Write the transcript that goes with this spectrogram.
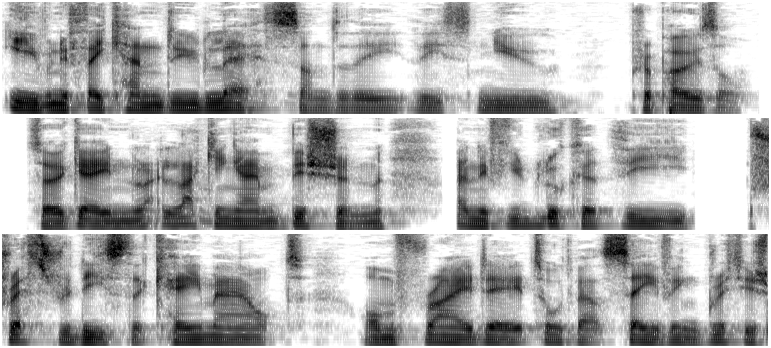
even if they can do less under the this new proposal. So again, lacking ambition. And if you look at the press release that came out on Friday. It talked about saving British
